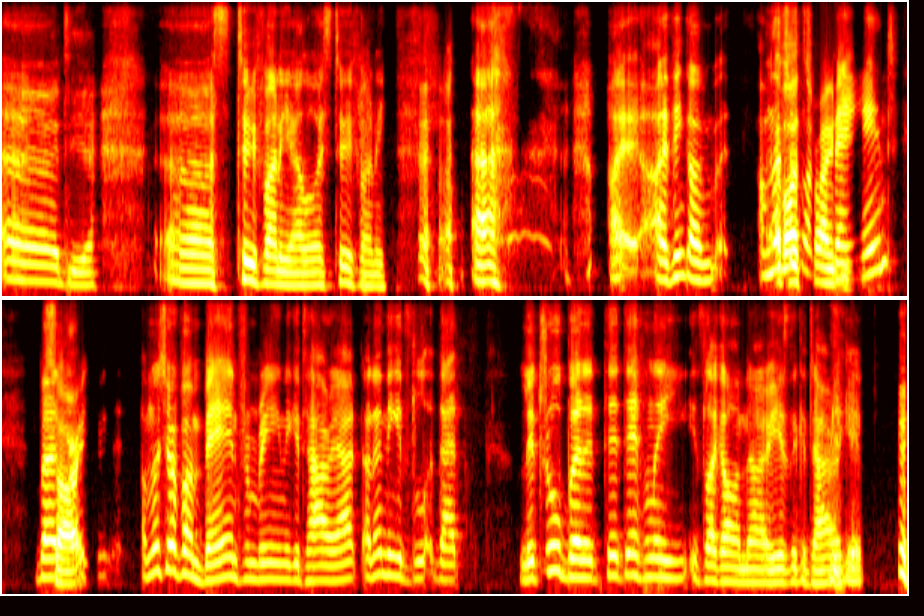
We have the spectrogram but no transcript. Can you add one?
oh dear. Uh, it's too funny, Alois. Too funny. uh, I I think I'm I'm not Have sure I'm banned, but sorry, I'm not sure if I'm banned from bringing the guitar out. I don't think it's that literal, but it, it definitely it's like, oh no, here's the guitar again.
